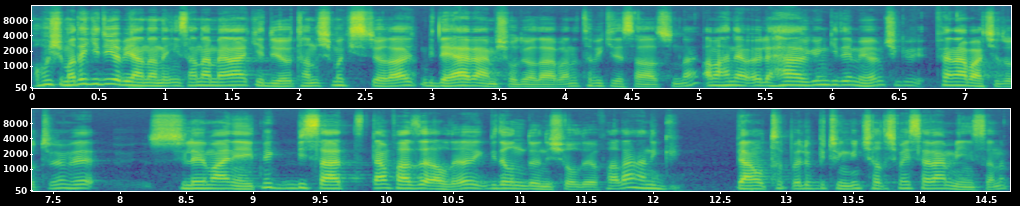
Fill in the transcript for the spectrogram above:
hoşuma da gidiyor bir yandan da. İnsanlar merak ediyor, tanışmak istiyorlar. Bir değer vermiş oluyorlar bana. Tabii ki de sağ olsunlar. Ama hani öyle her gün gidemiyorum çünkü Fenerbahçe'de oturuyorum ve Süleymaniye'ye gitmek bir saatten fazla alıyor. Bir de onun dönüşü oluyor falan. Hani ben oturup böyle bütün gün çalışmayı seven bir insanım.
